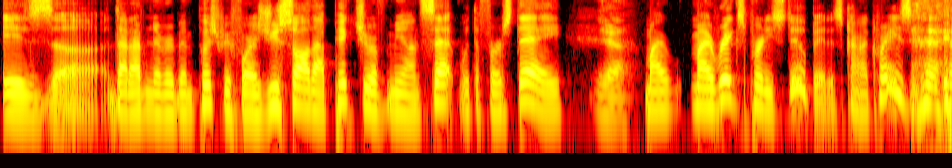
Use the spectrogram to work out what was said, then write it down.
is uh, that I've never been pushed before. As you saw that picture of me on set with the first day, Yeah. my my rig's pretty stupid. It's kind of crazy.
